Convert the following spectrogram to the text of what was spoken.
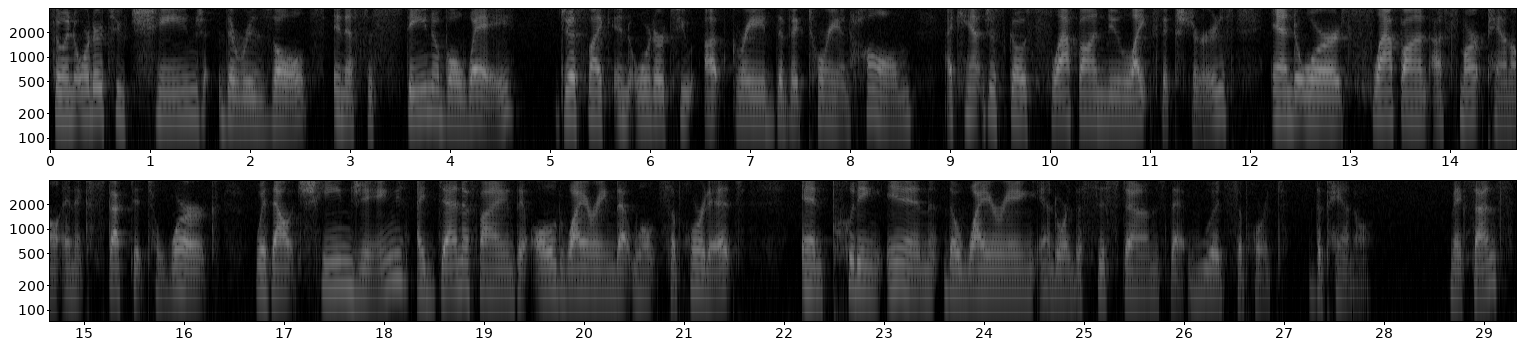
So, in order to change the results in a sustainable way, just like in order to upgrade the Victorian home, I can't just go slap on new light fixtures and or slap on a smart panel and expect it to work without changing, identifying the old wiring that won't support it and putting in the wiring and or the systems that would support the panel. Make sense?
